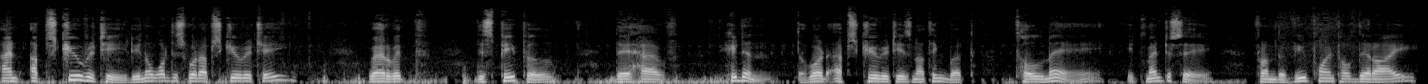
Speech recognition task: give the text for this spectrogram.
And obscurity, do you know what this word obscurity? Wherewith these people they have hidden. The word obscurity is nothing but tholme. It meant to say from the viewpoint of their eye,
